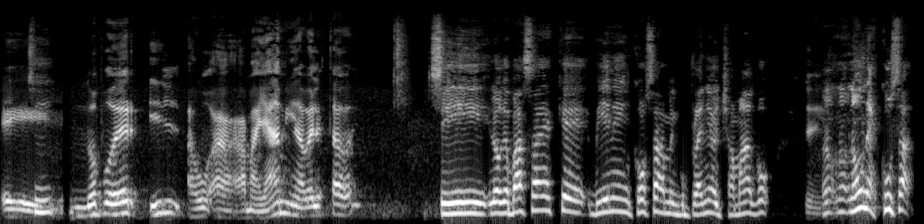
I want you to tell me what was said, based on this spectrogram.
eh, Sí. no poder ir a, a- a Miami a haber estado ahí. Sí, lo que pasa es que vienen cosas a mi cumpleaños del chamaco. Sí. No, no, no es una excusa,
